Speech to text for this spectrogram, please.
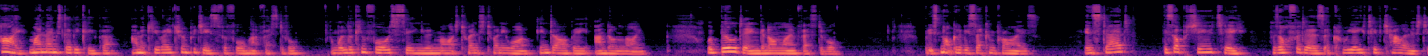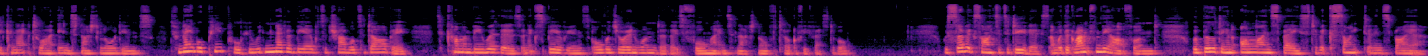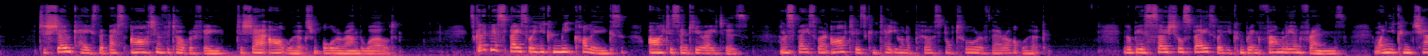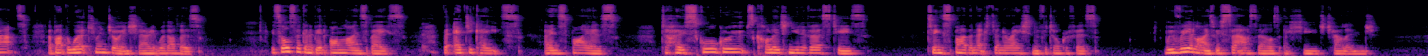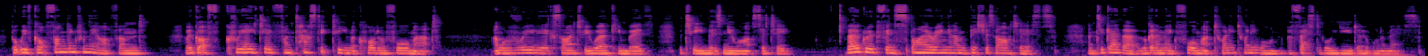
Hi, my name's Debbie Cooper. I'm a curator and producer for Format Festival, and we're looking forward to seeing you in March 2021 in Derby and online. We're building an online festival, but it's not going to be second prize. Instead, this opportunity has offered us a creative challenge to connect to our international audience, to enable people who would never be able to travel to Derby to come and be with us and experience all the joy and wonder that is Format International Photography Festival. We're so excited to do this, and with a grant from the Art Fund, we're building an online space to excite and inspire, to showcase the best art and photography, to share artworks from all around the world. It's going to be a space where you can meet colleagues, artists and curators, and a space where an artist can take you on a personal tour of their artwork. It'll be a social space where you can bring family and friends, and when you can chat about the work you enjoy and share it with others. It's also going to be an online space that educates and inspires to host school groups, college and universities to inspire the next generation of photographers. We realise we've set ourselves a huge challenge, but we've got funding from the Art Fund, and we've got a creative, fantastic team at Quad and Format, and we're really excited to be working with the team that is New Art City. They're a group of inspiring and ambitious artists and together we're going to make Format 2021 a festival you don't want to miss.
